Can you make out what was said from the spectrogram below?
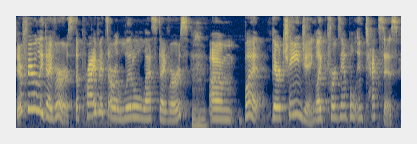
they're fairly diverse. The privates are a little less diverse, um, but they're changing. Like, for example, in Texas,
